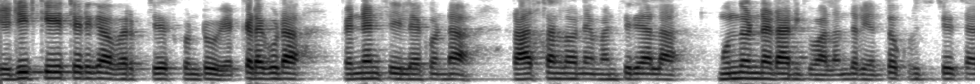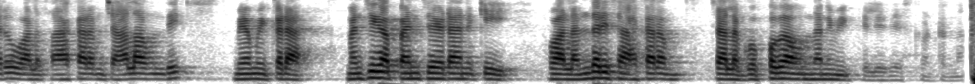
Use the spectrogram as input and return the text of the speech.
డెడికేటెడ్గా వర్క్ చేసుకుంటూ ఎక్కడ కూడా పెండెన్సీ లేకుండా రాష్ట్రంలోనే మంచిర్యాల ముందుండడానికి వాళ్ళందరూ ఎంతో కృషి చేశారు. వాళ్ళ సహకారం చాలా ఉంది. మేము ఇక్కడ మంచిగా పనిచేయడానికి వాళ్ళందరి సహకారం చాలా గొప్పగా ఉందని మీకు తెలియజేసుకుంటున్నాను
